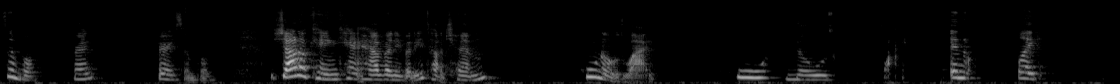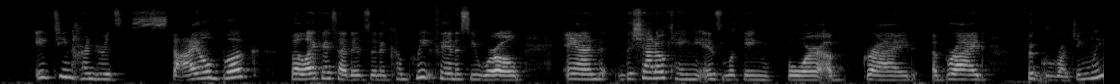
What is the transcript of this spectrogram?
Simple, right? Very simple. Shadow King can't have anybody touch him. Who knows why? Who knows why? In like 1800s style book, but like I said, it's in a complete fantasy world, and the Shadow King is looking for a bride, a bride begrudgingly.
